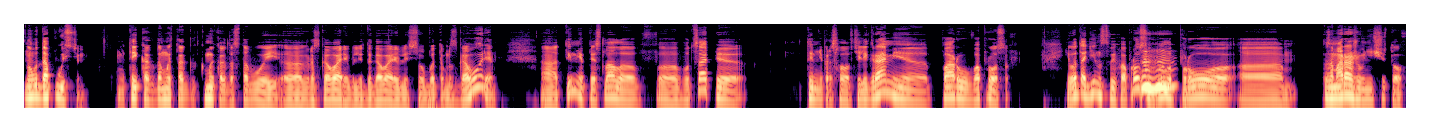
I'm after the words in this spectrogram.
ну, допустим, ты, когда мы, так- мы когда с тобой э, разговаривали, договаривались об этом разговоре, а, ты мне прислала в э, WhatsApp, ты мне прислала в Телеграме пару вопросов. И вот один из твоих вопросов было Мгм. про а, замораживание счетов.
